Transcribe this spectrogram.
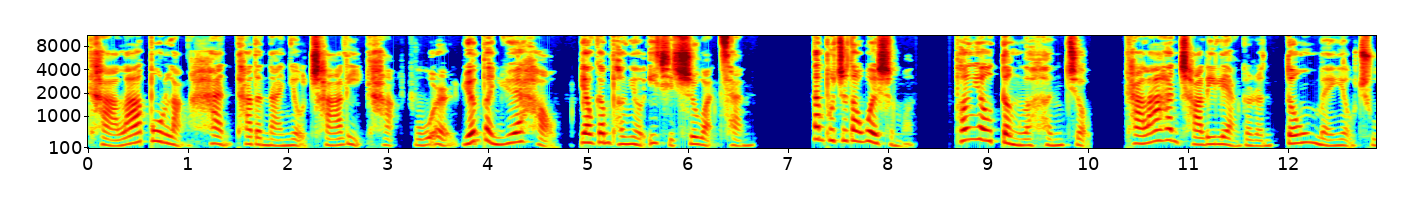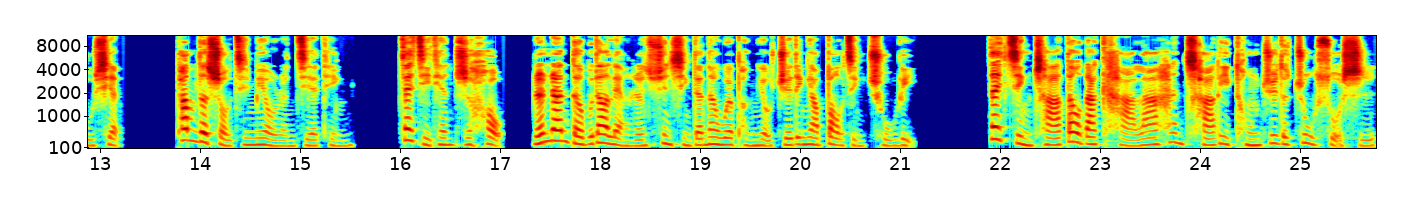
卡拉布朗和她的男友查理卡福尔原本约好要跟朋友一起吃晚餐，但不知道为什么，朋友等了很久，卡拉和查理两个人都没有出现，他们的手机没有人接听。在几天之后，仍然得不到两人讯息的那位朋友决定要报警处理。在警察到达卡拉和查理同居的住所时，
